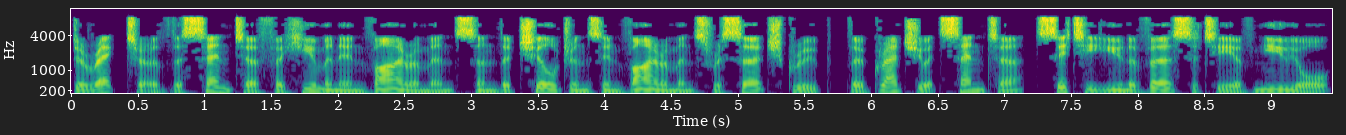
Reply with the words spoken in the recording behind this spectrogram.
Director of the Center for Human Environments and the Children's Environments Research Group, the Graduate Center, City University of New York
